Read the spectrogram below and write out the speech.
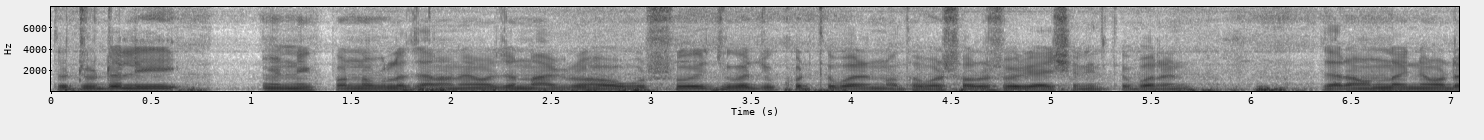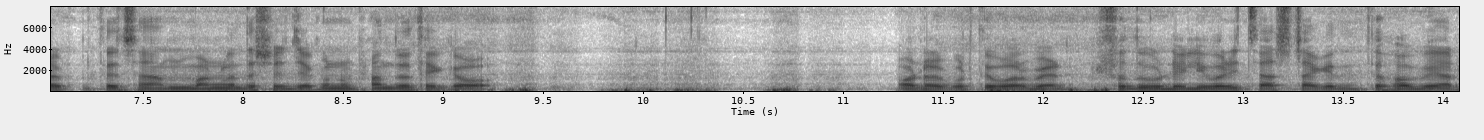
তো টোটালি ইউনিক পণ্যগুলো জানা নেওয়ার জন্য আগ্রহ, অবশ্যই যোগাযোগ করতে পারেন অথবা সরাসরি আইসে নিতে পারেন। যারা অনলাইনে অর্ডার করতে চান, বাংলাদেশের যে কোনো প্রান্ত থেকে অর্ডার করতে পারবেন। শুধু ডেলিভারি চার্জটা আগে দিতে হবে আর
